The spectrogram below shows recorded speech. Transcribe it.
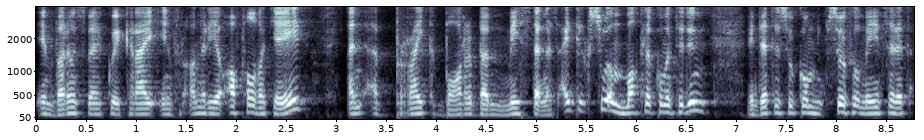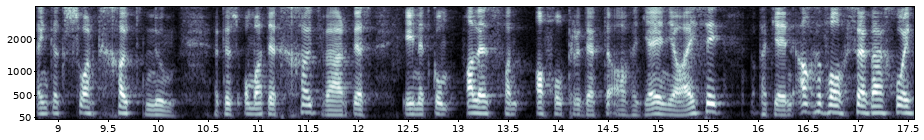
en wurms by 'n kwekery en verander jou afval wat jy het in 'n bruikbare bemesting. Dit is eintlik so maklik om dit te doen en dit is hoekom soveel mense dit eintlik swart goud noem. Dit is omdat dit goud werd is en dit kom alles van afvalprodukte af wat jy in jou huis het wat jy in elk geval sou weggooi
